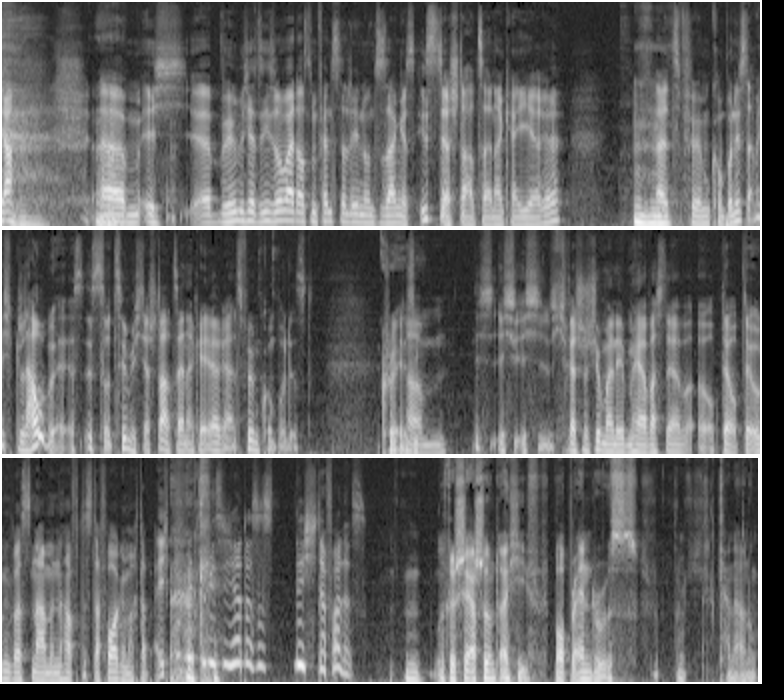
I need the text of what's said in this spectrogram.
Ja. Ja. Ähm, ich äh, will mich jetzt nicht so weit aus dem Fenster lehnen und zu sagen, es ist der Start seiner Karriere Mhm. als Filmkomponist, aber ich glaube, es ist so ziemlich der Start seiner Karriere als Filmkomponist. Crazy. Ähm, ich, ich, ich, ich recherchiere mal nebenher, was der, ob der, ob der irgendwas Namenhaftes davor gemacht hat. Ich bin mir ziemlich sicher, dass es nicht der Fall ist. Recherche und Archiv. Bob Andrews. Keine Ahnung.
